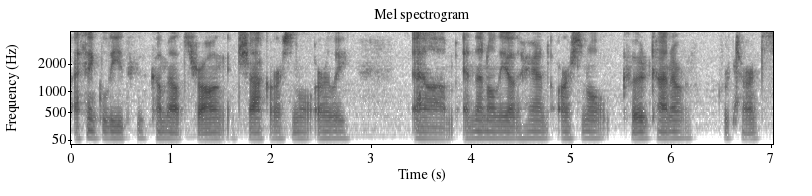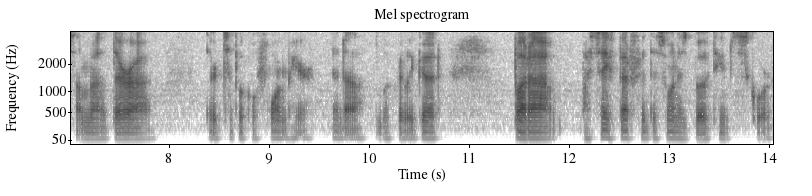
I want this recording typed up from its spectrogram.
I think Leeds could come out strong and shock Arsenal early. Um, and then on the other hand, Arsenal could kind of return to some of their uh, their typical form here and uh, look really good. But uh, my safe bet for this one is both teams to score.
